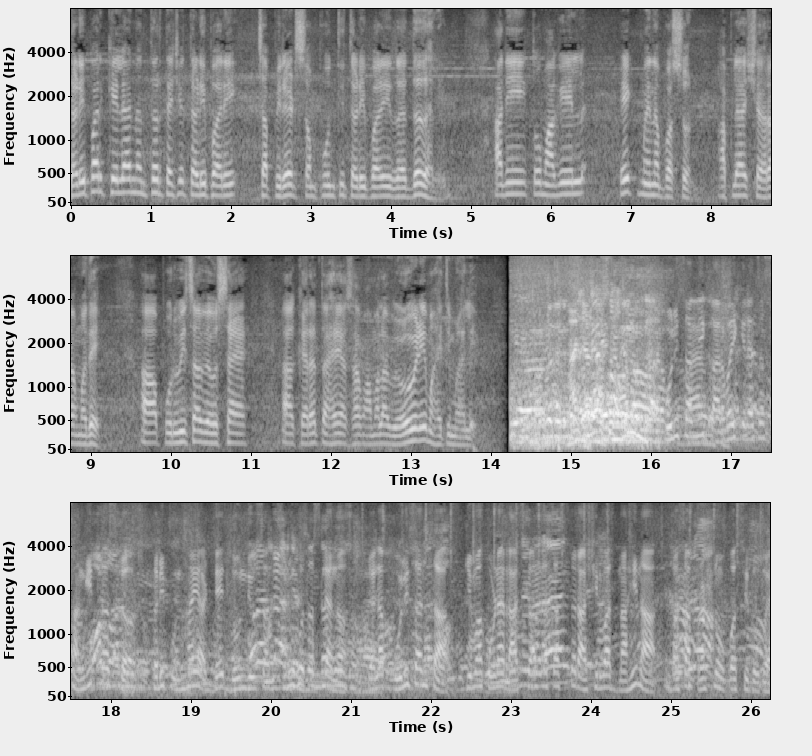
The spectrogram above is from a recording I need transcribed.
तडीपार केल्यानंतर त्याची तडीपारीचा पिरियड संपून ती तडीपारी रद्द झाली. आणि तो मागील एक महिन्यापासून आपल्या शहरामध्ये पूर्वीचा व्यवसाय करत आहे असं आम्हाला वेळोवेळी माहिती मिळाली. पोलिसांनी कारवाई केल्याचं सांगितलं असलं तरी पुन्हा हे अड्डे दोन दिवसात सुरू होत असल्यानं याला पोलिसांचा किंवा कोणा राजकारणाचाच तर आशीर्वाद नाही ना असा प्रश्न उपस्थित होतोय.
